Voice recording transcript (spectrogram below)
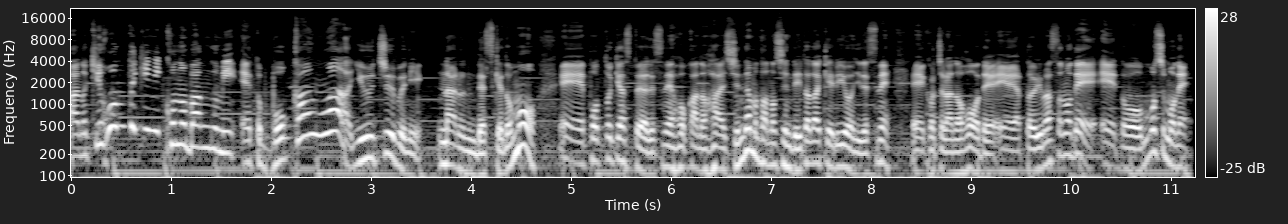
あの、基本的にこの番組、えっと、母艦は YouTube にななるんですけども、えーポッドキャストやですね、他の配信でも楽しんでいただけるようにですね、えーこちらの方で、えーやっておりますので、えっ、と、もしもね、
